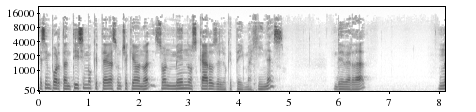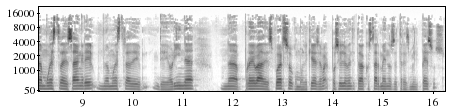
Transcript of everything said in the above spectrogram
Es importantísimo que te hagas un chequeo anual, son menos caros de lo que te imaginas, de verdad una muestra de sangre, una muestra de, orina, una prueba de esfuerzo, como le quieras llamar, posiblemente te va a costar menos de 3 mil pesos.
